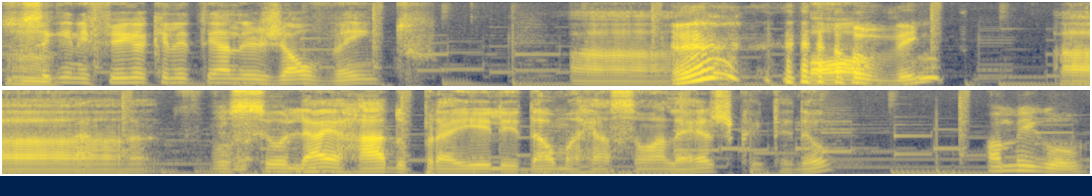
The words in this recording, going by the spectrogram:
isso Hum. significa que ele tem alergia ao vento, a Hã? pó, Vem? a você olhar errado pra ele e dar uma reação alérgica, entendeu? Amigo.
